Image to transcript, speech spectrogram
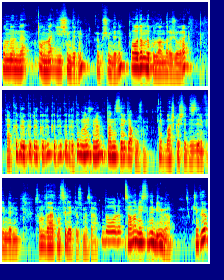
onun önünde onunla ilişim dedin, öpüşüm dedin. O adamı da kullandın aracı olarak. Yani kötülük, kötülük, kötülük, kötülük, kötülük. Bunların hiçbirini kendi isteyerek yapmıyorsun. Hep başka işte dizilerin, filmlerin sana dayatmasıyla yapıyorsun mesela. Doğru. İnsanlar ne istediğini bilmiyor. Çünkü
